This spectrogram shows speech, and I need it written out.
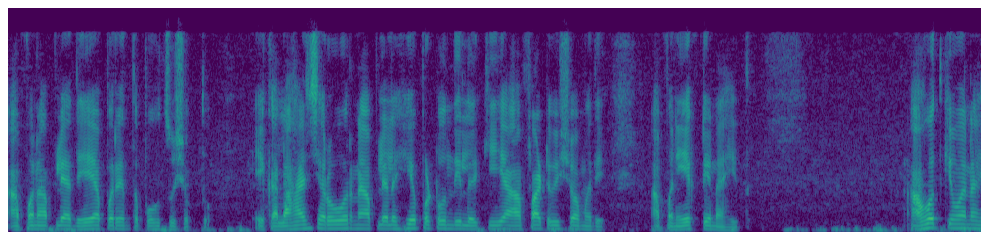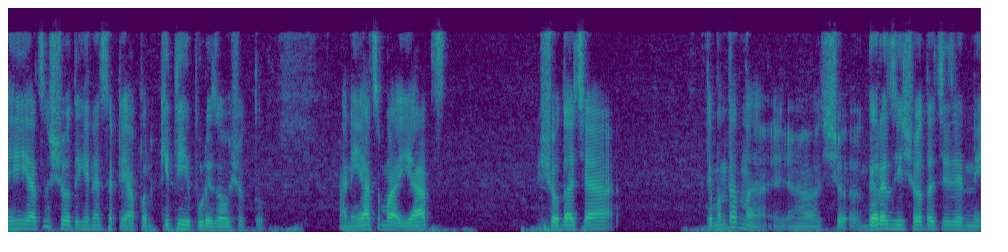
आपण आपल्या ध्येयापर्यंत पोहोचू शकतो. एका लहानशा रोवरने आपल्याला हे पटवून दिलं की या अफाट विश्वामध्ये आपण एकटे नाहीत. आहोत किंवा नाही याचा शोध घेण्यासाठी आपण कितीही पुढे जाऊ शकतो. आणि याच याच शोधाच्या ते म्हणतात ना शो- गरज ही शोधाची ज्यांनी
